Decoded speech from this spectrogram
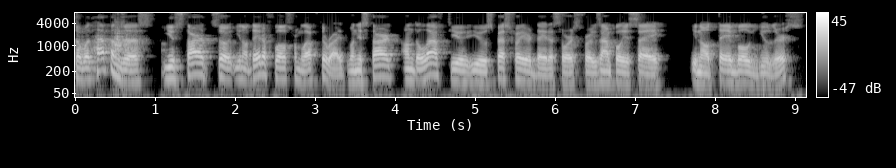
So what happens is you start, so, you know, data flows from left to right. When you start on the left, you, you specify your data source. For example, you say, you know, table users.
